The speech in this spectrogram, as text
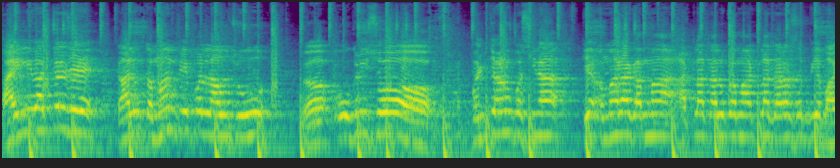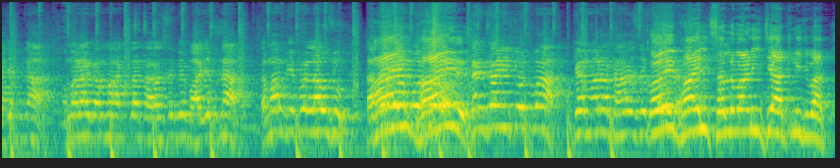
ફાઇલની વાત કરે છે કાલ હું તમામ પેપર લાવું છું ઓગણીસો પંચાણું પછીના કે અમારા ગામમાં આટલા તાલુકામાં આટલા ધારાસભ્ય ભાજપના અમારા ગામમાં આટલા ધારાસભ્ય ભાજપના તમામ પેપર લાવું છું. તમે ફાઇલ, ફાઇલ. ટંકાની ચોટમાં કે અમારા કઈ ફાઇલ સલવાણી છે આટલી જ વાત.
